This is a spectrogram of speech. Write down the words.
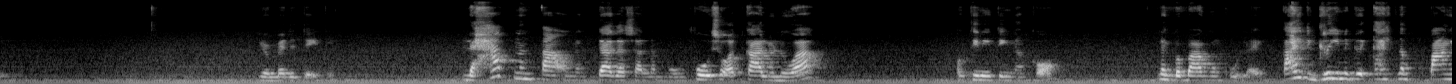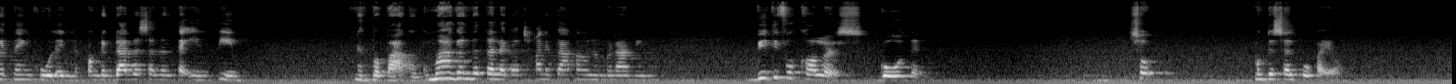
you're meditating. Lahat ng tao nagdadasal ng buong puso at kaluluwa, pag tinitingnan ko, nagbabagong kulay. Kahit green kahit na pangit na yung kulay nila, pag nagdadasal ng taintim, nagbabago. Gumaganda talaga, tsaka nagkakaroon ng maraming beautiful colors, golden. So, magdasal po kayo.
